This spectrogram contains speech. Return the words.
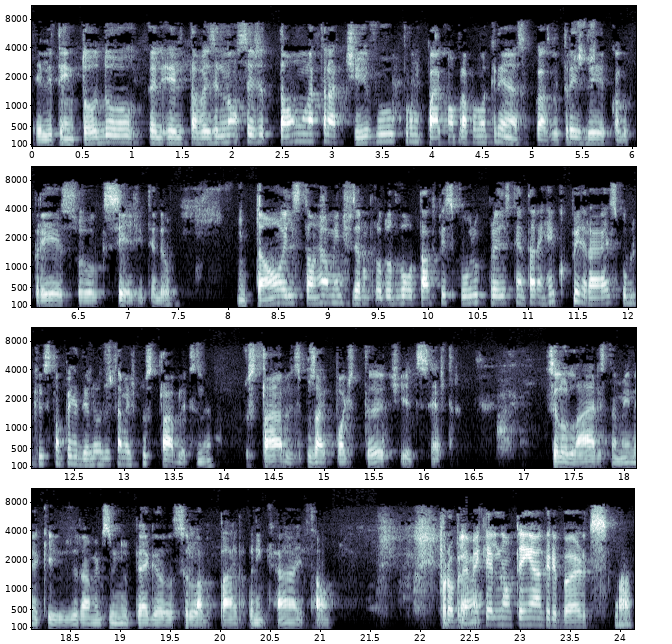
ele tem todo. Ele, ele talvez ele não seja tão atrativo para um pai comprar para uma criança, por causa do 3D, por causa do preço, o que seja, entendeu? Então, eles estão realmente fazendo um produto voltado para esse público, para eles tentarem recuperar esse público que eles estão perdendo justamente para os tablets, né? Para os tablets, para os iPod Touch, etc. Celulares também, né? Que geralmente os meninos pegam o celular do pai para brincar e tal. O problema então... é que ele não tem Angry Birds. Ah.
